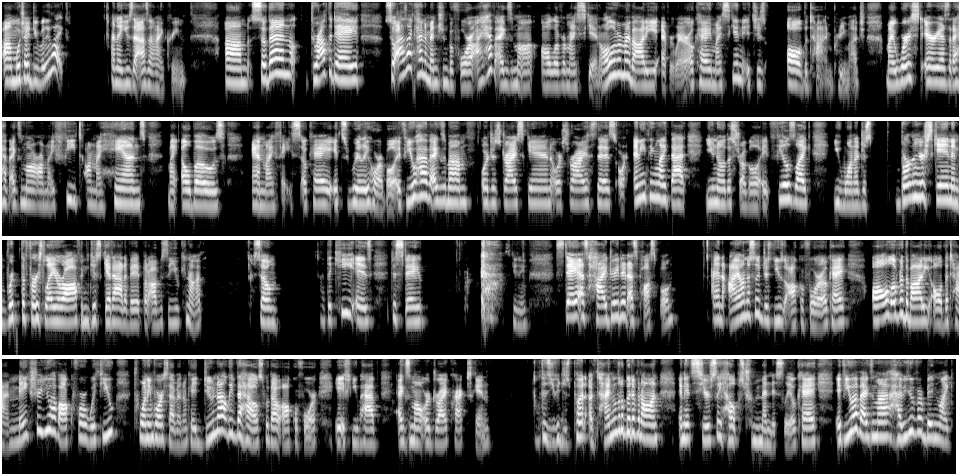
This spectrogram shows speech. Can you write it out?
um, which I do really like, and I use that as an eye cream. Um, so then throughout the day, so as I kind of mentioned before, I have eczema all over my skin, all over my body, everywhere. Okay, my skin itches all the time, pretty much. My worst areas that I have eczema are on my feet, on my hands, my elbows, and my face. Okay, it's really horrible. If you have eczema or just dry skin or psoriasis or anything like that, you know the struggle. It feels like you want to just burn your skin and rip the first layer off and just get out of it, but obviously you cannot. So, the key is to stay excuse me, stay as hydrated as possible. And I honestly just use Aquaphor, okay? All over the body all the time. Make sure you have Aquaphor with you 24 7, okay? Do not leave the house without Aquaphor if you have eczema or dry, cracked skin because you can just put a tiny little bit of it on and it seriously helps tremendously, okay? If you have eczema, have you ever been like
